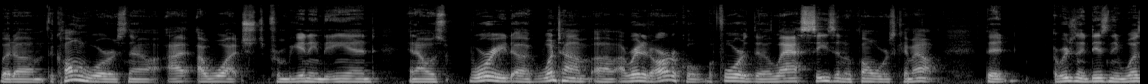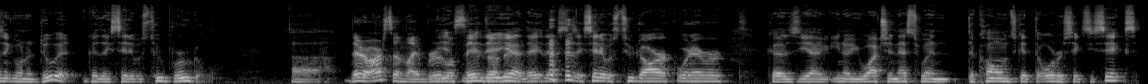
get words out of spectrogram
but um, the clone wars now I, I watched from beginning to end and i was worried uh, one time uh, i read an article before the last season of clone wars came out that originally disney wasn't going to do it because they said it was too brutal there are some like brutal yeah, they, scenes. they, on yeah they, they, they said it was too dark or whatever because yeah you know you're watching that's when the clones get the order 66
